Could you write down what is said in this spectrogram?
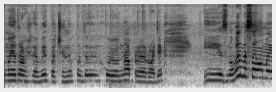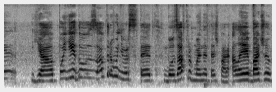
Тому я трохи відпочину, подихую на природі. І з новими силами я поїду завтра в університет, бо завтра в мене теж пара. Але я бачу.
